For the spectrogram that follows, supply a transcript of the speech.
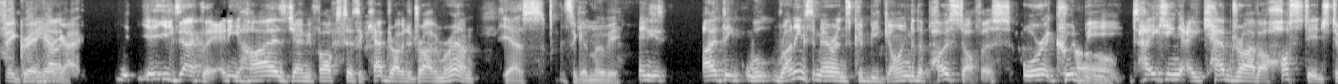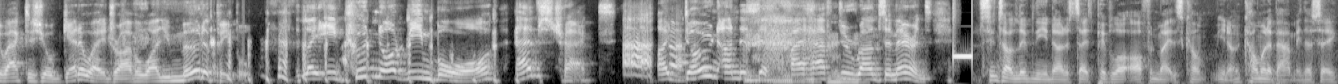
Fake gray hair guy. Y- Yeah, exactly. And he hires Jamie Foxx as a cab driver to drive him around. Yes. It's a good movie. And he's, I think, well, running some errands could be going to the post office, or it could be oh. taking a cab driver hostage to act as your getaway driver while you murder people. like, it could not be more abstract. I don't understand. I have to run some errands. Since I live in the United States, people often make this com- you know comment about me. They say,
